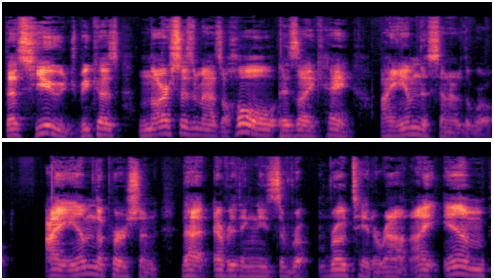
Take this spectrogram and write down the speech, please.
That's huge because narcissism as a whole is like, hey, I am the center of the world. I am the person that everything needs to ro- rotate around. I am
